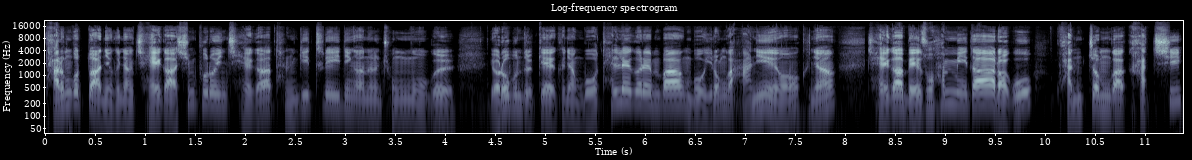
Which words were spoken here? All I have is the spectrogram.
다른 것도 아니에요. 그냥 제가 심프로인 제가 단기 트레이딩하는 종목을 여러분들께 그냥 뭐 텔레그램방 뭐 이런 거 아니에요. 그냥 제가 매수합니다라고 관점과 같이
